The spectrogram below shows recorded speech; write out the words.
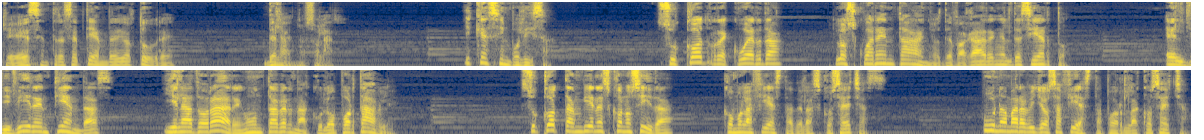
que es entre septiembre y octubre del año solar. ¿Y qué simboliza? Sukkot recuerda los 40 años de vagar en el desierto, el vivir en tiendas y el adorar en un tabernáculo portable. Sukkot también es conocida como la fiesta de las cosechas, una maravillosa fiesta por la cosecha.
